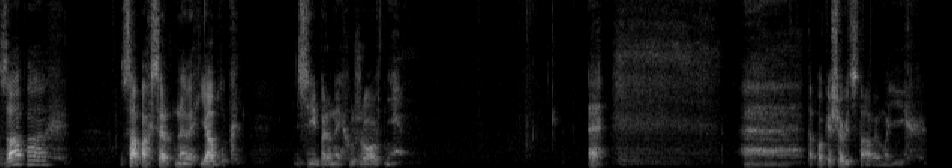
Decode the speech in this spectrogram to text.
Запах, запах серпневих яблук, зібраних у жовтні. Та поки що відставимо їх.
